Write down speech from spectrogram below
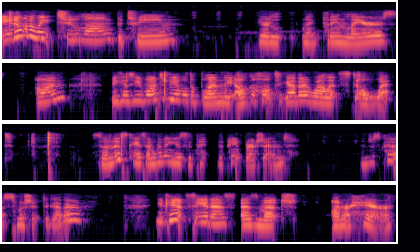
And you don't want to wait too long between your like putting layers on because you want to be able to blend the alcohol together while it's still wet. So in this case, I'm going to use the, the paintbrush end and just kind of smush it together. You can't see it as, as much on her hair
